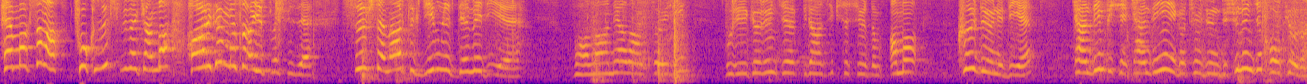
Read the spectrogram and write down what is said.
Hem baksana çok lüks bir mekanda harika bir masa ayırtmış bize. Sırf sen artık cimri deme diye. Vallahi ne yalan söyleyeyim. Burayı görünce birazcık şaşırdım ama kır düğünü diye kendin pişir, kendin ye götürdüğünü düşününce korkuyorum.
